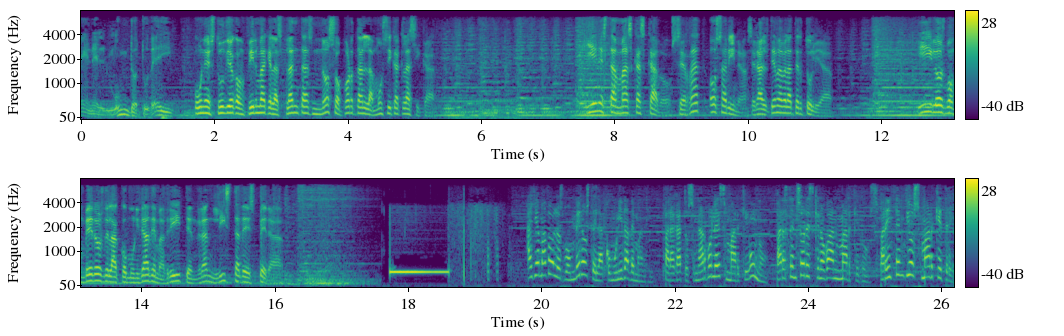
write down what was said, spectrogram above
en El Mundo Today, Un estudio confirma que las plantas no soportan la música clásica. ¿Quién está más cascado, Serrat o Sabina? Será el tema de la tertulia. Y los bomberos de la Comunidad de Madrid tendrán lista de espera. Ha llamado a los bomberos de la Comunidad de Madrid. Para gatos en árboles, marque 1. Para ascensores que no van, marque 2. Para incendios, marque 3.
